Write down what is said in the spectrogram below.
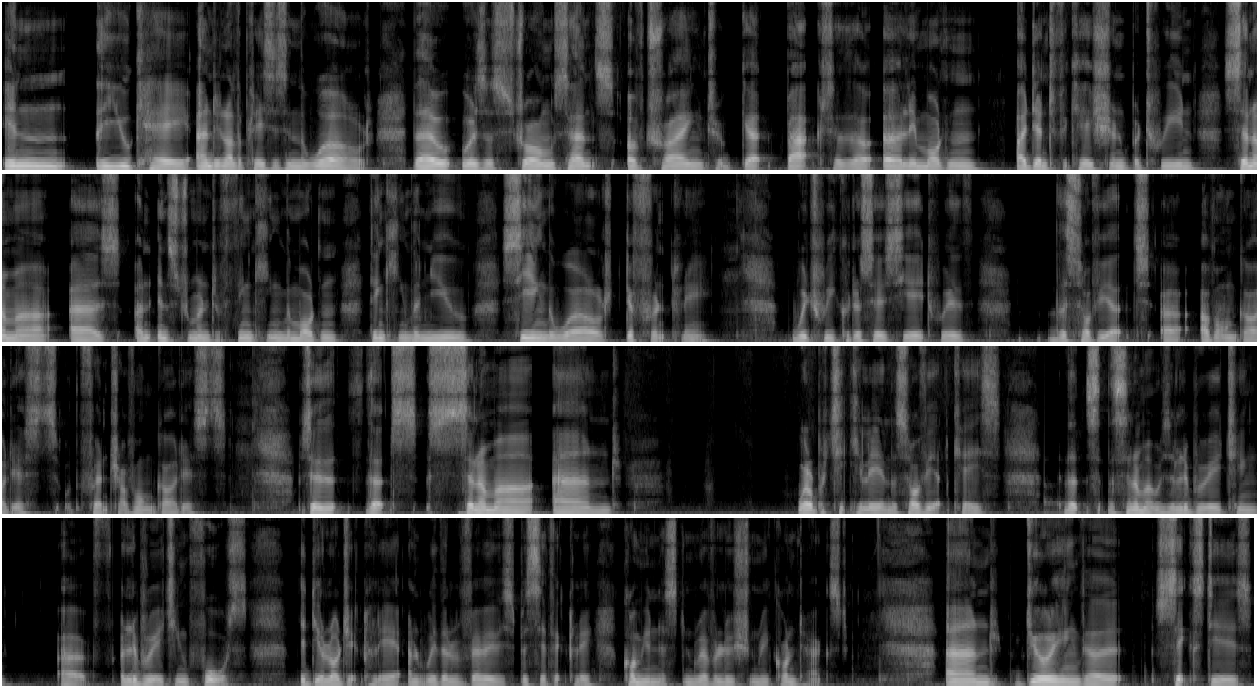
in the UK and in other places in the world, there was a strong sense of trying to get back to the early modern identification between cinema as an instrument of thinking the modern, thinking the new, seeing the world differently, which we could associate with the Soviet uh, avant gardists or the French avant gardists so that, that cinema and well, particularly in the Soviet case, that the cinema was a liberating, uh, a liberating force ideologically and with a very specifically communist and revolutionary context. And during the 60s,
